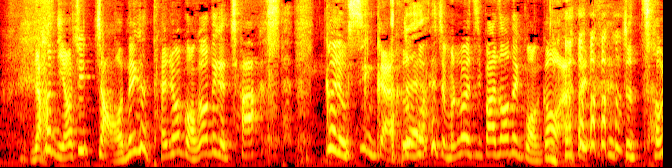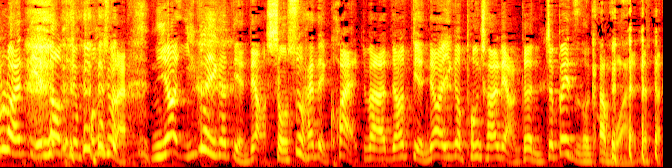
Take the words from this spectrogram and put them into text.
然后你要去找那个弹窗广告那个叉，各种性感荷官什么乱七八糟的广告啊，就层峦叠嶂的就喷出来，你要一个一个点掉，手速还得快，对吧？然后点掉一个，喷出来两个，你这辈子都看不完。的。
